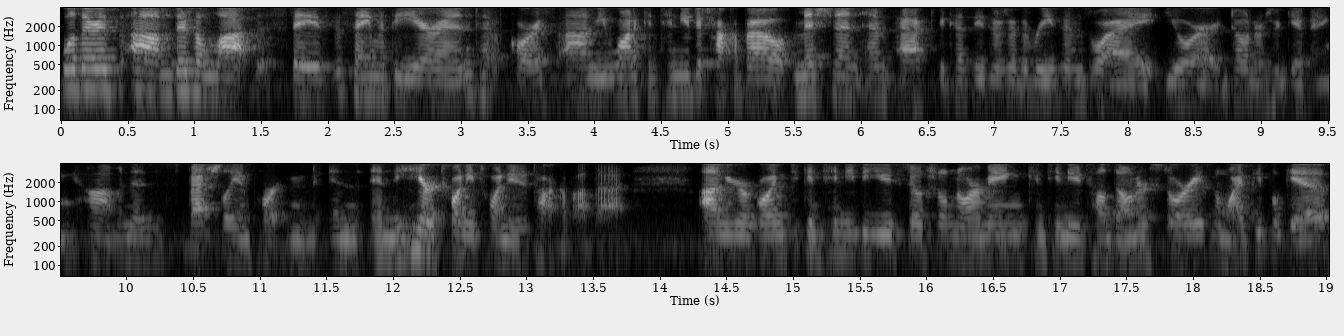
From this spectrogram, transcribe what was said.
Well, there's um, there's a lot that stays the same at the year end. Of course, um, you want to continue to talk about mission and impact because these are the reasons why your donors are giving, um, and it's especially important in in the year 2020 to talk about that. Um, you're going to continue to use social norming, continue to tell donor stories and why people give.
